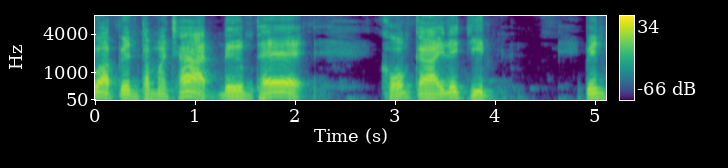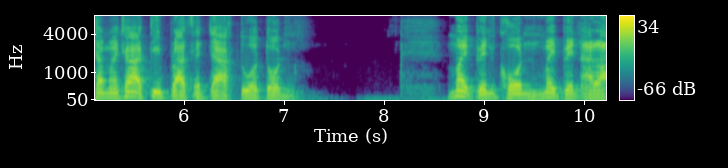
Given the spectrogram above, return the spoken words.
ว่าเป็นธรรมชาติเดิมแท้ของกายและจิต เป็นธรรมชาติที่ปราศจากตัวตน ไม่เป็นคนไม่เป็นอะไร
